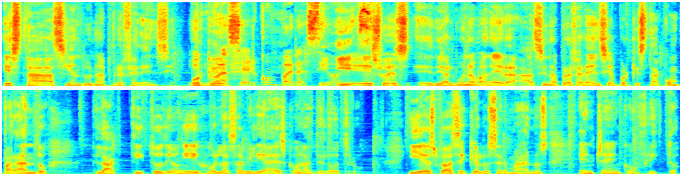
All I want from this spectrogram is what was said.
está haciendo una preferencia. Porque, y no hacer comparaciones. Y eso es, eh, de alguna manera, hace una preferencia porque está comparando la actitud de un hijo, las habilidades con las del otro. Y esto hace que los hermanos entren en conflicto.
